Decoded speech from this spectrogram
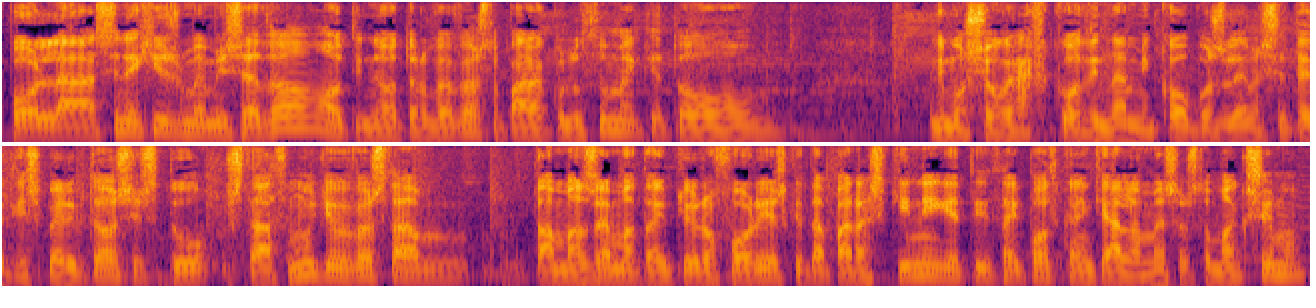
πολλά. Συνεχίζουμε εμείς εδώ, ό,τι νεότερο βεβαίως το παρακολουθούμε και το δημοσιογραφικό δυναμικό, όπως λέμε σε τέτοιες περιπτώσεις, του σταθμού και βεβαίως τα, τα μαζέματα, οι πληροφορίες και τα παρασκήνια, γιατί θα υπόθηκαν και άλλα μέσα στο Μαξίμου.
